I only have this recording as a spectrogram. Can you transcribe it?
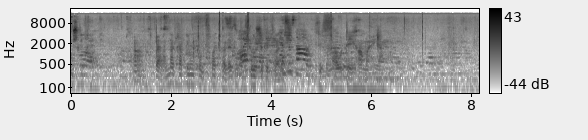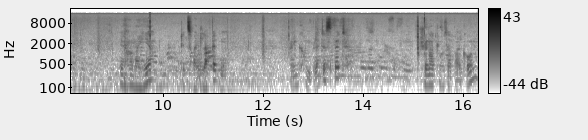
Dusche getrennt. Ah, Verandakabine, Komfort, Toilette und Dusche getrennt. Die VD haben wir hier. Hier haben wir hier die zwei Klappbetten. Ein komplettes Bett. Schöner großer Balkon.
